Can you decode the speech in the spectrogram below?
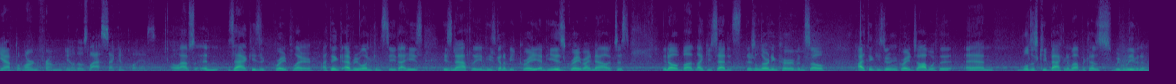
you have to learn from, you know, those last second plays. Oh, absolutely. And Zach, he's a great player. I think everyone can see that he's he's an athlete and he's going to be great, and he is great right now. It's just, you know, but like you said, it's there's a learning curve, and so I think he's doing a great job with it, and we'll just keep backing him up because we believe in him.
